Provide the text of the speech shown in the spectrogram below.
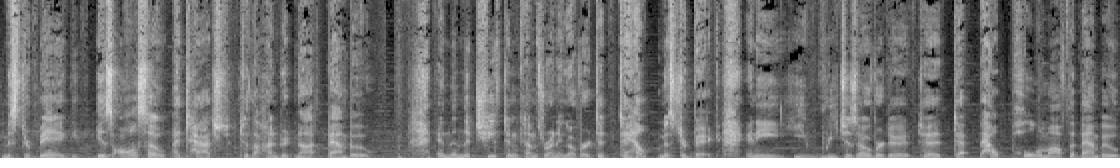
Mr. Big is also attached to the hundred knot bamboo. And then the chieftain comes running over to, to help Mr. Big. And he, he reaches over to, to, to help pull him off the bamboo.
